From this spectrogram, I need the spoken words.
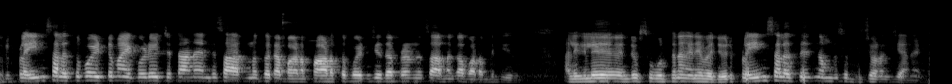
ഒരു പ്ലെയിൻ സ്ഥലത്ത് പോയിട്ട് മയക്കോടി വെച്ചിട്ടാണ് എന്റെ സാറിനൊക്കെ ഒരു അപകടം. പാടത്ത് പോയിട്ട് ചെയ്തപ്പോഴാണ് സാറിനൊക്കെ അപകടം പറ്റിയത്. അല്ലെങ്കിൽ എന്റെ സുഹൃത്തിന് അങ്ങനെ പറ്റി. ഒരു പ്ലെയിൻ സ്ഥലത്ത് നമ്മൾ ശ്രദ്ധിച്ചു വേണം ചെയ്യാനായിട്ട്.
